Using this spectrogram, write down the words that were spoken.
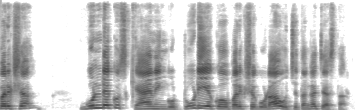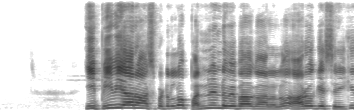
పరీక్ష గుండెకు స్కానింగ్ టూడీఎకో పరీక్ష కూడా ఉచితంగా చేస్తారు. ఈ పీవీఆర్ హాస్పిటల్లో పన్నెండు విభాగాలలో ఆరోగ్యశ్రీకి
